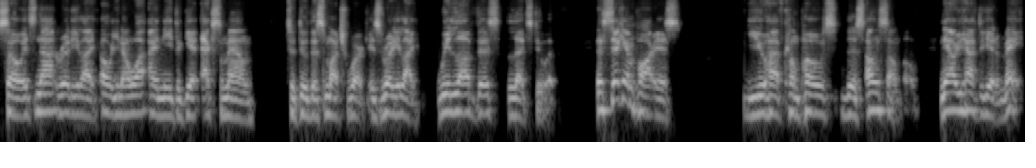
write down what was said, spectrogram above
So it's not really like, oh, you know what? I need to get X amount to do this much work. It's really like, we love this, let's do it. The second part is you have composed this ensemble. Now you have to get it made.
